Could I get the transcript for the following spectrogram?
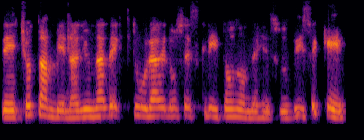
De hecho, también hay una lectura de los escritos donde Jesús dice que,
